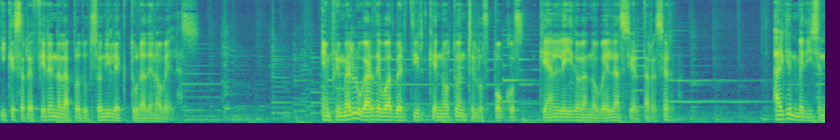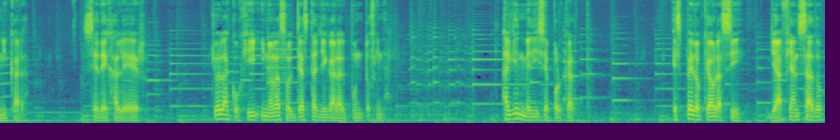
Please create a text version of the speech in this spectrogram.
y que se refieren a la producción y lectura de novelas. En primer lugar, debo advertir que noto entre los pocos que han leído la novela cierta reserva. Alguien me dice en mi cara, se deja leer. Yo la cogí y no la solté hasta llegar al punto final. Alguien me dice por carta, espero que ahora sí, ya afianzado,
